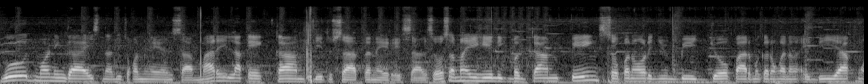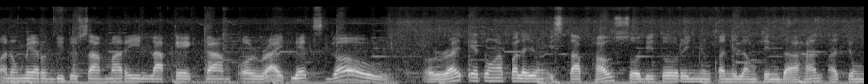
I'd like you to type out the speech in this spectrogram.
Good morning guys! Nandito kami ngayon sa Marilake Camp dito sa Tanay Rizal. So sa mahihilig mag-camping, so panoorin yung video para magkaroon ka ng idea kung anong meron dito sa Marilake Camp. Alright, let's go! Alright, ito nga pala yung stop house. So dito rin yung kanilang tindahan at yung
